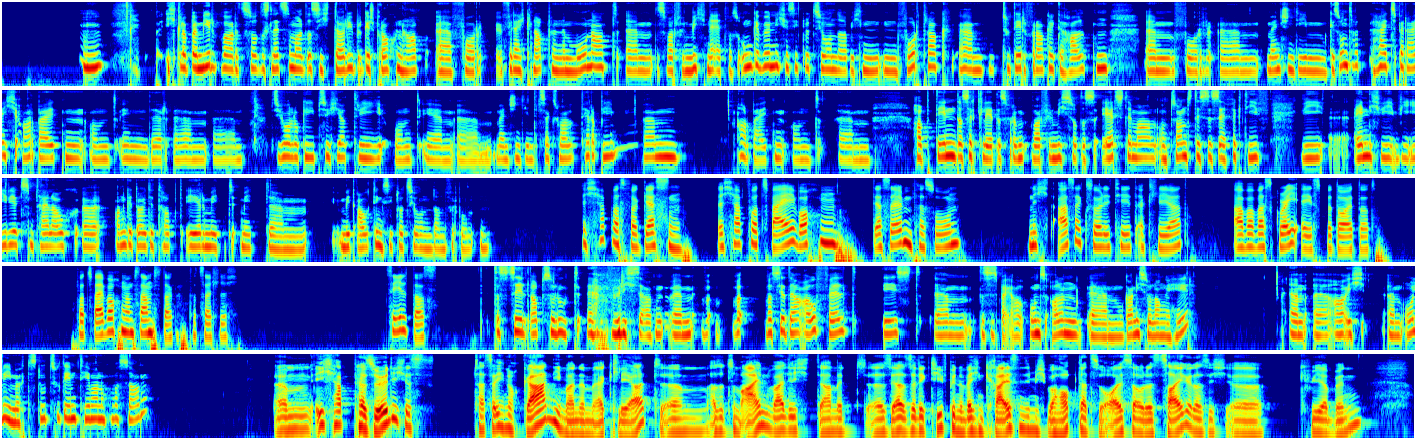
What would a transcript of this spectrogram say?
Mhm ich glaube, bei mir war es so das letzte Mal, dass ich darüber gesprochen habe, äh, vor vielleicht knapp einem Monat. Ähm, das war für mich eine etwas ungewöhnliche Situation. Da habe ich einen, einen Vortrag ähm, zu der Frage gehalten ähm, vor ähm, Menschen, die im Gesundheitsbereich arbeiten und in der ähm, ähm, Psychologie, Psychiatrie und Menschen, die in der Sexualtherapie arbeiten und habe denen das erklärt. Das war für mich so das erste Mal. Und sonst ist es effektiv, wie äh, ähnlich wie, wie ihr jetzt zum Teil auch äh, angedeutet habt, eher mit, mit, ähm, mit Outing-Situationen dann verbunden. Ich habe was vergessen. Ich habe vor zwei Wochen derselben Person nicht Asexualität erklärt, aber was Grey Ace bedeutet. Vor zwei Wochen am Samstag tatsächlich. Zählt das? Das zählt absolut, äh, würde ich sagen. Ähm, was ja da auffällt, ist, ähm, dass es bei uns allen ähm, gar nicht so lange her. Ähm, äh, ah, ich, ähm, Olli, möchtest du zu dem Thema noch was sagen? Ähm, ich habe persönlich es tatsächlich noch gar niemandem erklärt. Ähm, also zum einen, weil ich damit äh, sehr selektiv bin, in welchen Kreisen ich mich überhaupt dazu äußere oder es zeige, dass ich äh, queer bin.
